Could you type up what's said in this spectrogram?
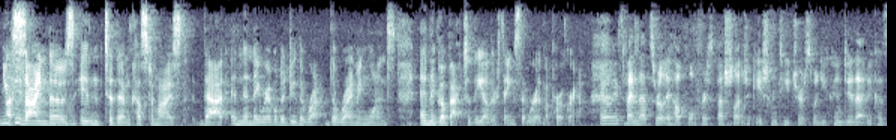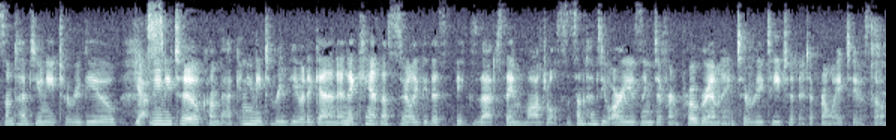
You can- assigned mm-hmm. those into them, customized that, and then they were able to do the ri- the rhyming ones, and then go back to the other things that were in the program. I always find that's really helpful for special education teachers when you can do that because sometimes you need to review. Yes. You need to come back and you need to review it again, and it can't necessarily be this exact same module. So sometimes you are using different programming to reteach it a different way too. So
